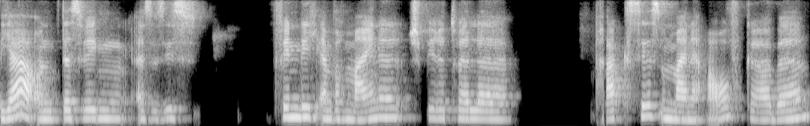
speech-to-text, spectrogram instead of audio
Ja, und deswegen, also es ist, finde ich, einfach meine spirituelle Praxis und meine Aufgabe,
